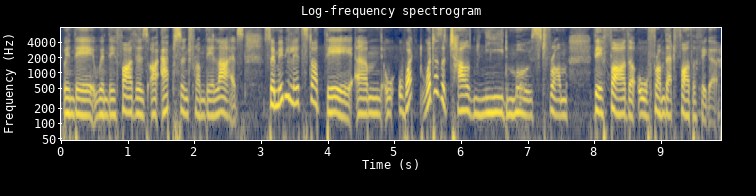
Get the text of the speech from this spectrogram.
when, they, when their fathers are absent from their lives? So maybe let's start there. Um, what, what does a child need most from their father or from that father figure?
